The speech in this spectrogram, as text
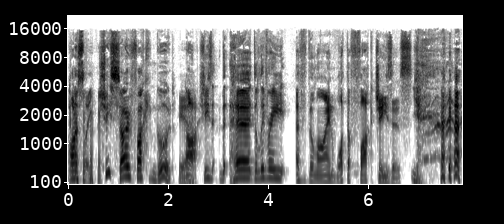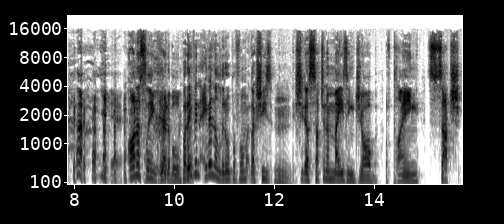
Honestly, she's so fucking good. Yeah. Oh, she's th- her delivery of the line "What the fuck, Jesus." Yeah, yeah. honestly incredible. But even even the little performance, like she's hmm. she does such an amazing job of playing such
